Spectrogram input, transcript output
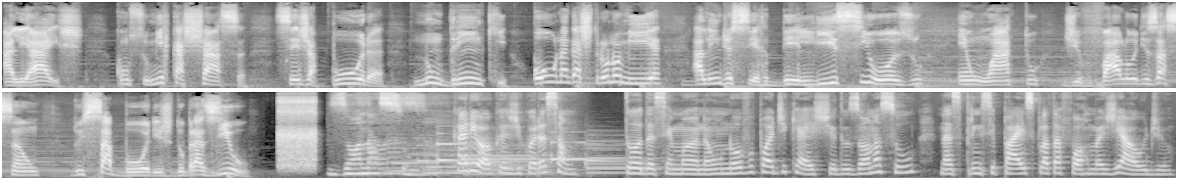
Aliás, consumir cachaça, seja pura, num drink ou na gastronomia, além de ser delicioso, é um ato de valorização dos sabores do Brasil. Zona Sul. Cariocas de coração. Toda semana um novo podcast do Zona Sul nas principais plataformas de áudio.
